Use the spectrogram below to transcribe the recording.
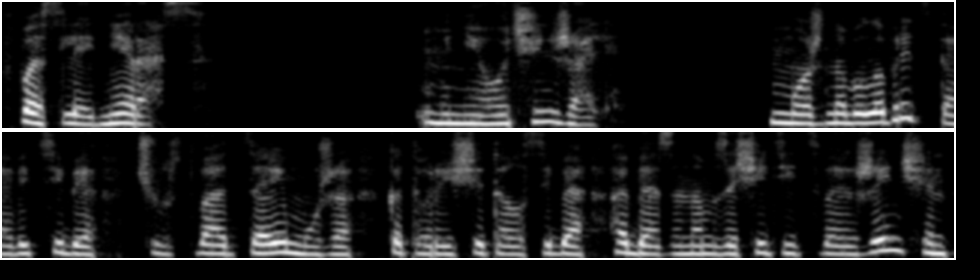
в последний раз. Мне очень жаль. Можно было представить себе чувства отца и мужа, который считал себя обязанным защитить своих женщин,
